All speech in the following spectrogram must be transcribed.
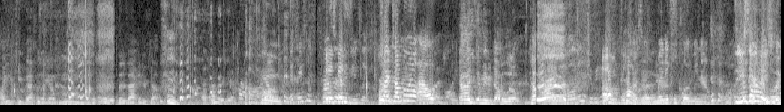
Why do you keep effing and go? Mmm. Spit it back in your cup. That's number again. Oh, it tastes hazardous. Like, Should I dump a little out? Ah, you can maybe dump a little. Cup. Rainy can clone me now. Did you see her face? She's like,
